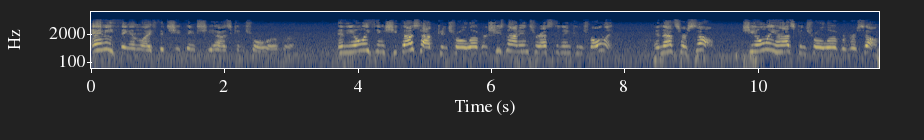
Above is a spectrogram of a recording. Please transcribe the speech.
anything in life that she thinks she has control over. And the only thing she does have control over, she's not interested in controlling. And that's herself. She only has control over herself.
